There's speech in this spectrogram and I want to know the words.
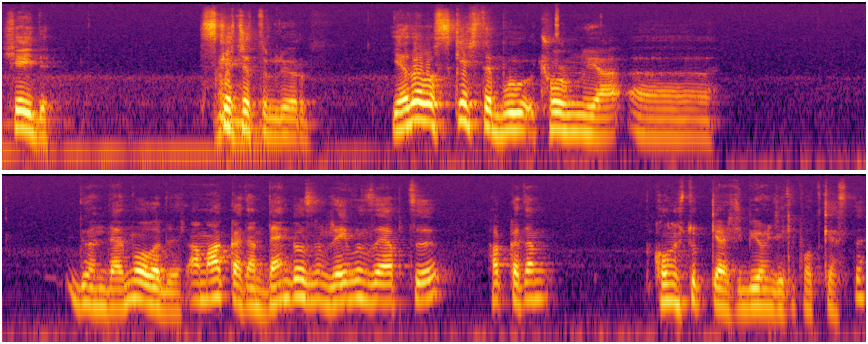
şeydi. Skeç hatırlıyorum. Ya da o skeç de bu Çorumlu'ya e, gönderme olabilir. Ama hakikaten Bengals'ın Ravens'a yaptığı hakikaten konuştuk gerçi bir önceki podcast'te.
